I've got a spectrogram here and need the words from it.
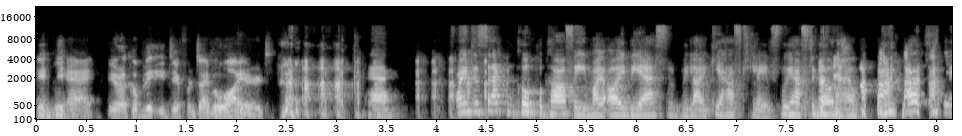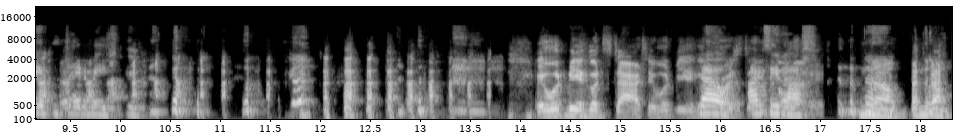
yeah, you're a completely different type of wired. Yeah. Right, a second cup of coffee, my IBS would be like, you have to leave. We have to go now. We have to leave the state immediately. it would be a good start. It would be a good No, first date. absolutely no not. Oh, way. no, no.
